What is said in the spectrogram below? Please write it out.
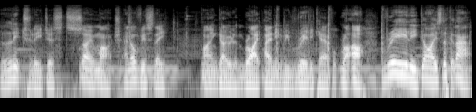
literally just so much. And obviously, Iron Golem. Right, I need to be really careful. Right, ah, really, guys, look at that.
